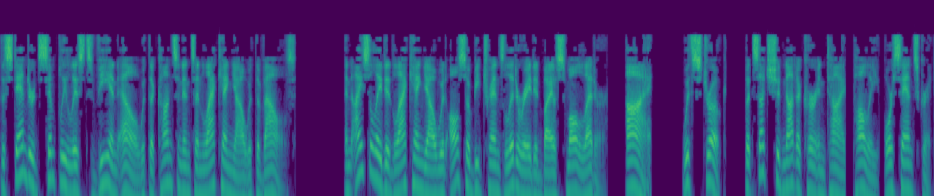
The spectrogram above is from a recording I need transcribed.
The standard simply lists V and L with the consonants and Lakangyao with the vowels. An isolated Lakangyao would also be transliterated by a small letter I with stroke, but such should not occur in Thai, Pali, or Sanskrit.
